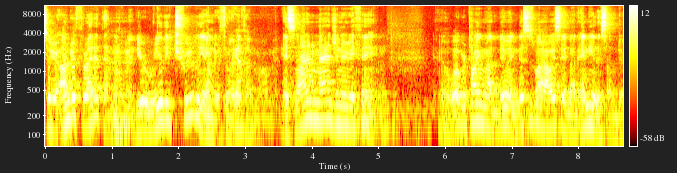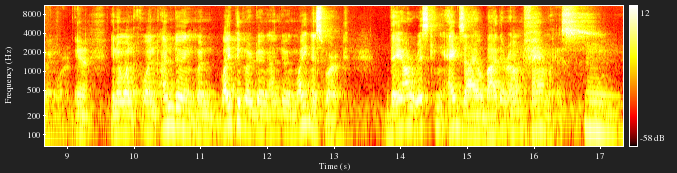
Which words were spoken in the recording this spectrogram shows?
So you're under threat at that mm-hmm. moment. You're really truly under threat at that moment. It's not an imaginary thing. Mm-hmm. You know, what we're talking about doing, this is what I always say about any of this undoing work. Yeah. You know, when, when undoing when white people are doing undoing whiteness work, they are risking exile by their own families. Mm.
